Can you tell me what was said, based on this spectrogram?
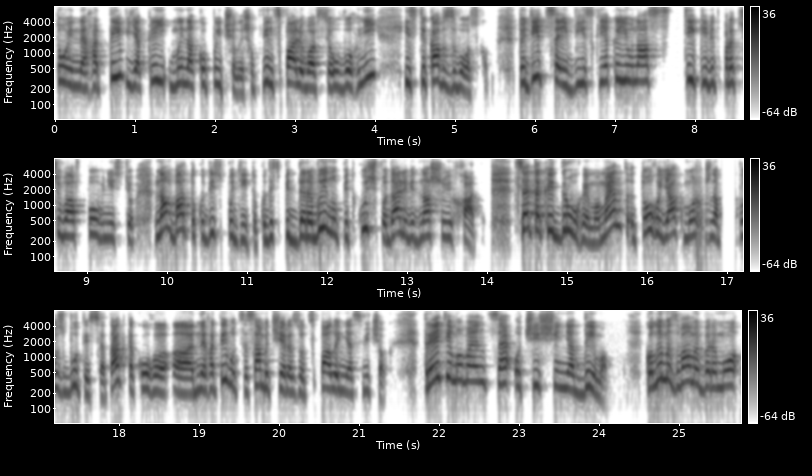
той негатив, який ми накопичили, щоб він спалювався у вогні і стікав з воском. Тоді цей віск, який у нас стільки відпрацював повністю, нам варто кудись подіти, кудись під деревину, під кущ, подалі від нашої хати. Це такий другий момент того, як можна позбутися так такого е, негативу. Це саме через от спалення свічок. Третій момент це очищення димом. Коли ми з вами беремо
